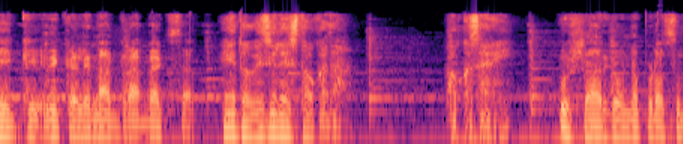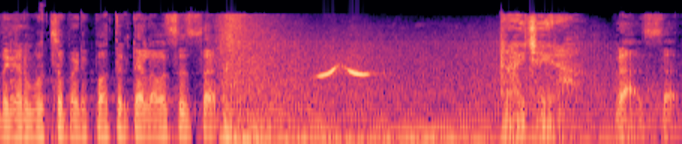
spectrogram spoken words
ఈ గేరికళ్ళే నా డ్రాబ్యాక్ సార్. ఏదో విజిలేస్తావు కదా. ఒకసారి హుషారుగా ఉన్నప్పుడు వస్తుంది కానీ ఉచ్చబడిపోతుంటే ఎలా వస్తుంది సార్? ట్రై చేయరా? రాదు సార్.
